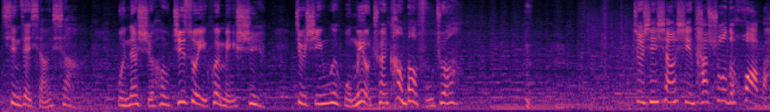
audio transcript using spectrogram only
现在想想，我那时候之所以会没事，就是因为我没有穿抗暴服装。就先相信他说的话吧。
